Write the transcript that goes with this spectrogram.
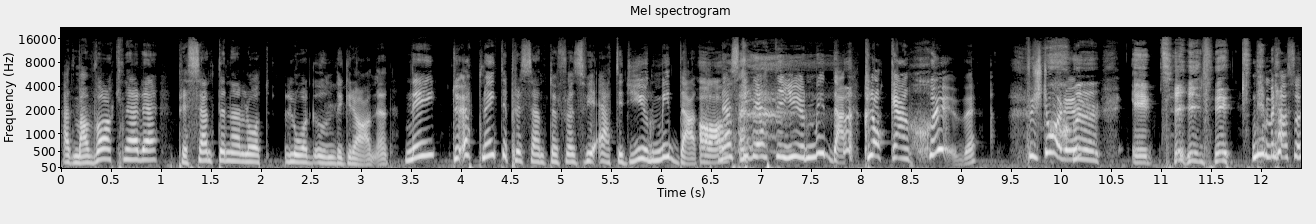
att man vaknade, presenterna låg, låg under granen. Nej, du öppnar inte presenter förrän vi ätit julmiddag. Ja. När ska vi äta julmiddag? Klockan sju! Förstår du? Sju är tidigt. Nej men alltså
